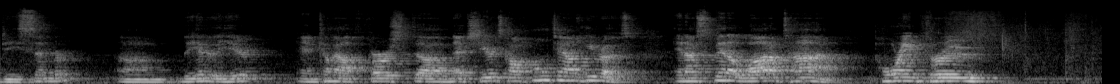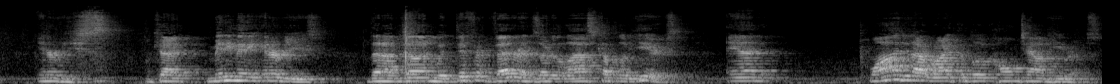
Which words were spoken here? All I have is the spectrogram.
December, um, the end of the year, and come out first uh, next year. It's called Hometown Heroes. And I've spent a lot of time pouring through interviews, okay? Many, many interviews that I've done with different veterans over the last couple of years. And why did I write the book Hometown Heroes?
